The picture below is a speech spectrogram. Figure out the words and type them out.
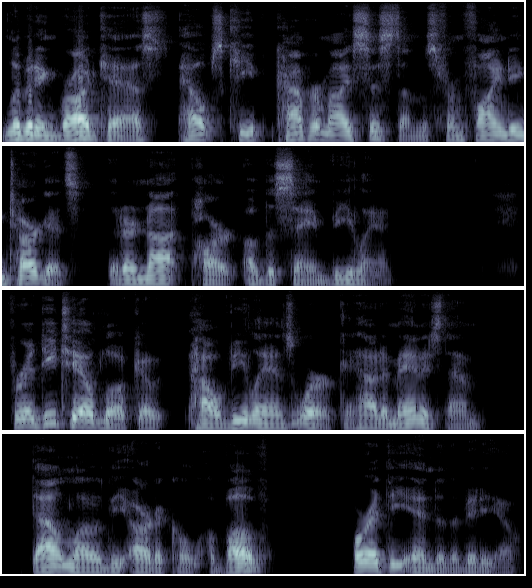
Limiting broadcasts helps keep compromised systems from finding targets that are not part of the same VLAN. For a detailed look at how VLANs work and how to manage them, download the article above or at the end of the video.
